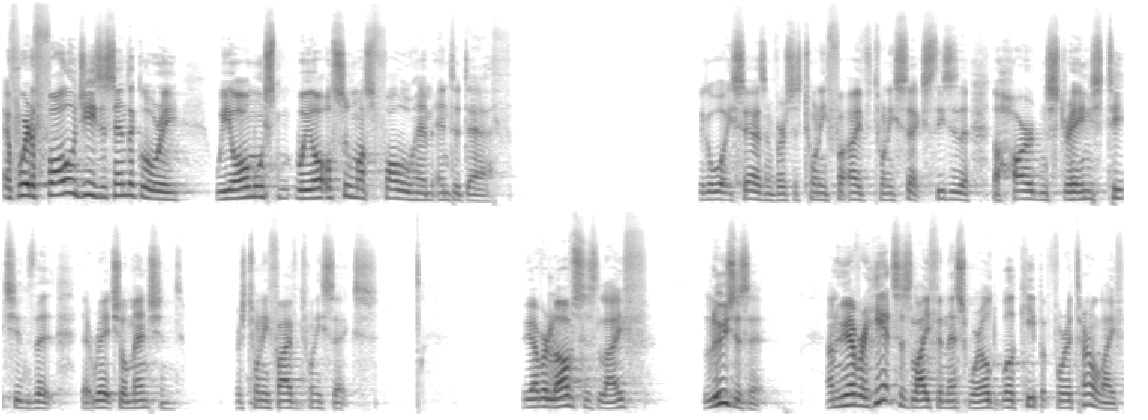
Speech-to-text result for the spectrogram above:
If we're to follow Jesus into glory, we, almost, we also must follow him into death. Look at what he says in verses 25, 26. These are the, the hard and strange teachings that, that Rachel mentioned. Verse 25 and 26. Whoever loves his life loses it. And whoever hates his life in this world will keep it for eternal life.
